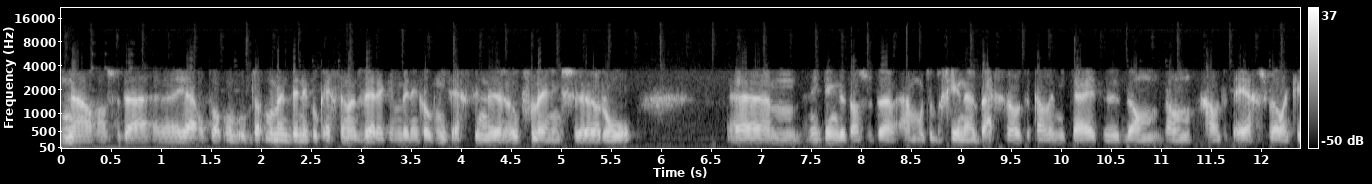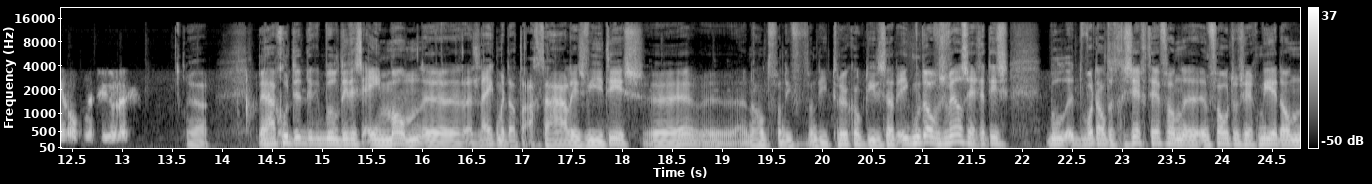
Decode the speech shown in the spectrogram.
Nou, als we daar, ja, op dat, op dat moment ben ik ook echt aan het werk en ben ik ook niet echt in de hulpverleningsrol. Um, ik denk dat als we daar aan moeten beginnen bij grote calamiteiten, dan, dan houdt het ergens wel een keer op natuurlijk. Ja, nou ja, goed, ik bedoel, dit is één man. Uh, het lijkt me dat te achterhalen is wie het is. Uh, aan de hand van die, van die truck ook die er staat. Ik moet overigens wel zeggen, het, is, bedoel, het wordt altijd gezegd... Hè, van uh, een foto zegt meer dan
